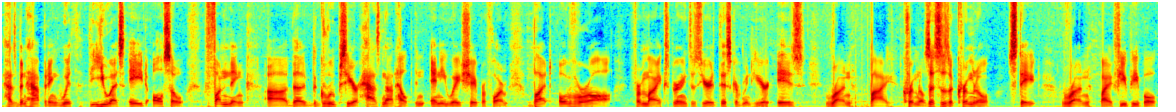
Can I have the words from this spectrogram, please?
has been happening with the U.S. aid also funding uh, the, the groups here has not helped in any way, shape, or form. But overall, from my experiences here, this government here is run by criminals. This is a criminal state run by a few people,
